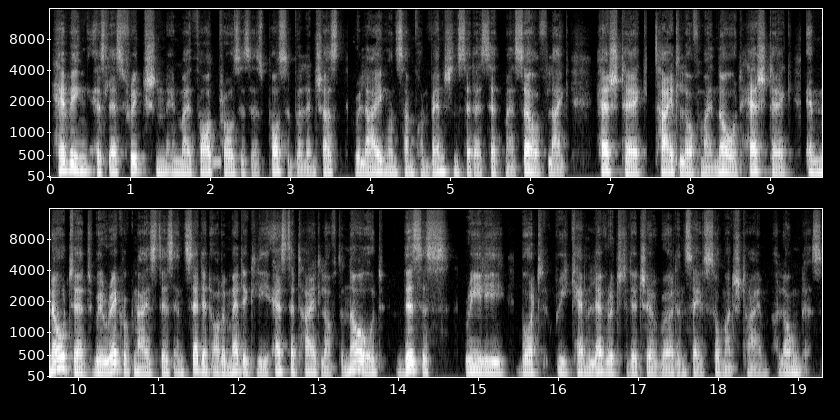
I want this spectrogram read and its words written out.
Having as less friction in my thought process as possible and just relying on some conventions that I set myself, like hashtag title of my note, hashtag, and Notud will recognize this and set it automatically as the title of the note. This is really what we can leverage the digital world and save so much time along this.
